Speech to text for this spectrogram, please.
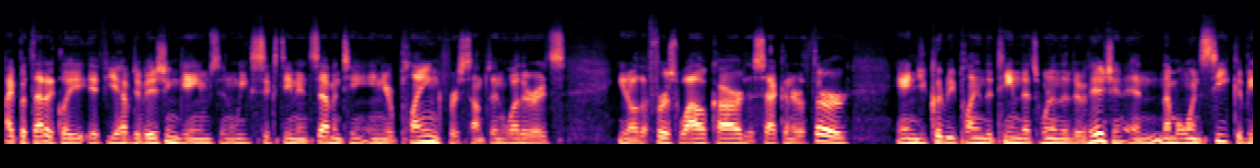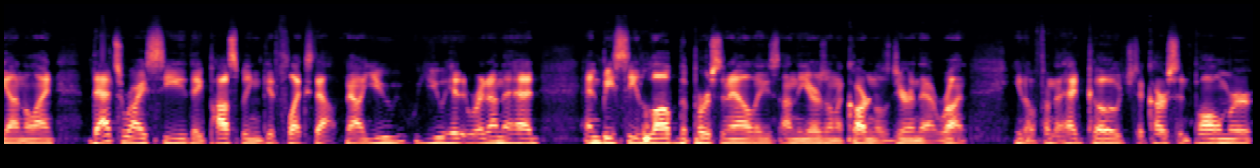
hypothetically, if you have division games in week 16 and 17 and you're playing for something, whether it's, you know, the first wild card, the second or third, and you could be playing the team that's winning the division and number one seed could be on the line. That's where I see they possibly can get flexed out. Now you you hit it right on the head. NBC loved the personalities on the Arizona Cardinals during that run. You know, from the head coach to Carson Palmer.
